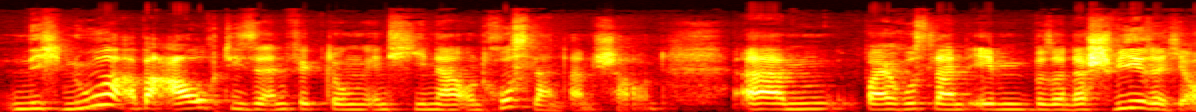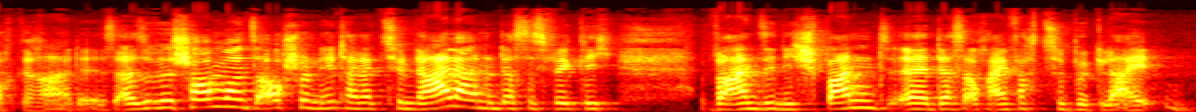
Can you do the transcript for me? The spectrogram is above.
nicht nur, aber auch diese Entwicklungen in China und Russland anschauen, ähm, weil Russland eben besonders schwierig auch gerade ist. Also wir schauen wir uns auch schon international an und das ist wirklich wahnsinnig spannend, äh, das auch einfach zu begleiten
